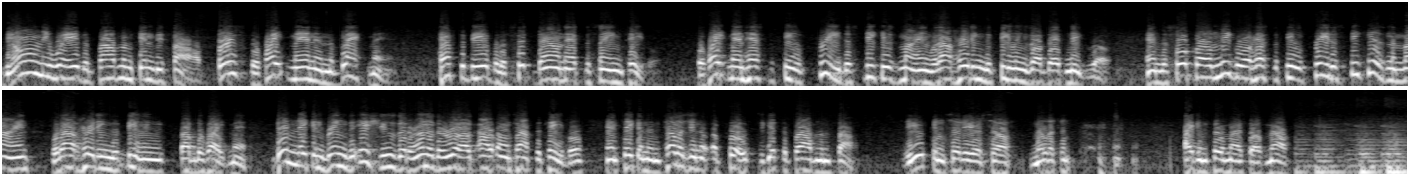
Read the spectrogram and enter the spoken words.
The only way the problem can be solved. First, the white man and the black man have to be able to sit down at the same table. The white man has to feel free to speak his mind without hurting the feelings of that Negro. And the so-called Negro has to feel free to speak his mind without hurting the feelings of the white man. Then they can bring the issues that are under the rug out on top of the table and take an intelligent approach to get the problem solved. Do you consider yourself militant? I consider myself Malcolm.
